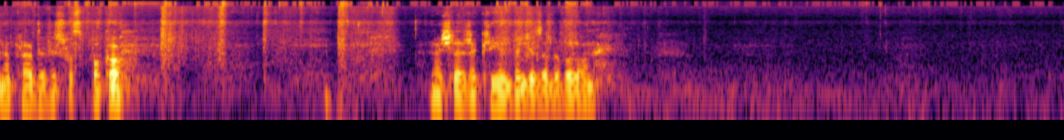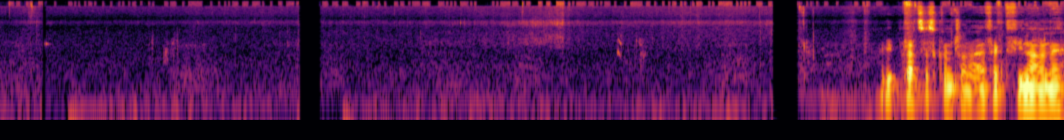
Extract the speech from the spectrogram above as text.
Naprawdę wyszło spoko. Myślę, że klient będzie zadowolony. I praca skończona. Efekt finalny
